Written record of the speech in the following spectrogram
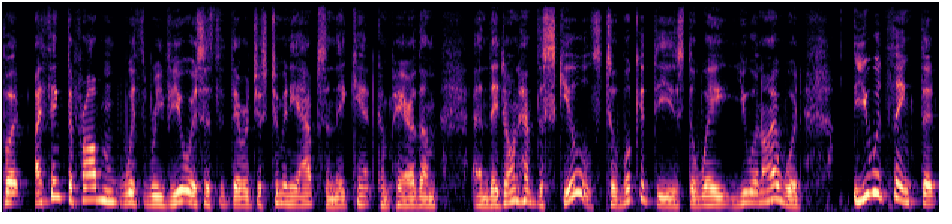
but I think the problem with reviewers is that there are just too many apps and they can't compare them and they don't have the skills to look at these the way you and I would. You would think that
